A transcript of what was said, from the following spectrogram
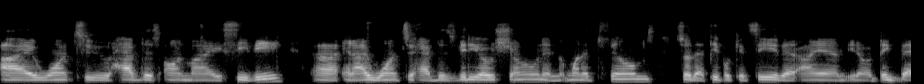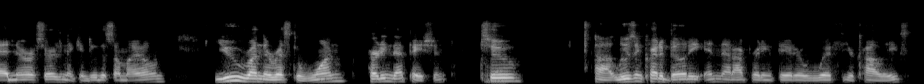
I want to have this on my CV. Uh, and I want to have this video shown and want it filmed so that people can see that I am, you know, a big bad neurosurgeon that can do this on my own. You run the risk of one, hurting that patient, two, uh, losing credibility in that operating theater with your colleagues,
